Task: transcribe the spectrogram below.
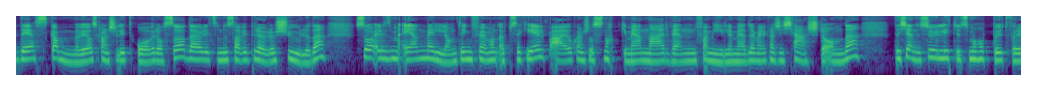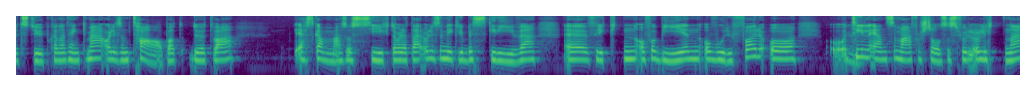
det skammer vi oss kanskje litt over også. Det er jo litt som du sa, vi prøver å skjule det. Så liksom en mellomting før man oppsøker hjelp, er jo kanskje å snakke med en nær venn, familiemedlem eller kanskje kjæreste om det. Det kjennes jo litt ut som å hoppe utfor et stup, kan jeg tenke meg, og liksom ta opp at du vet hva jeg skammer meg så sykt over dette her. Og liksom virkelig beskrive eh, frykten og fobien og hvorfor. Og, og til en som er forståelsesfull og lyttende,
